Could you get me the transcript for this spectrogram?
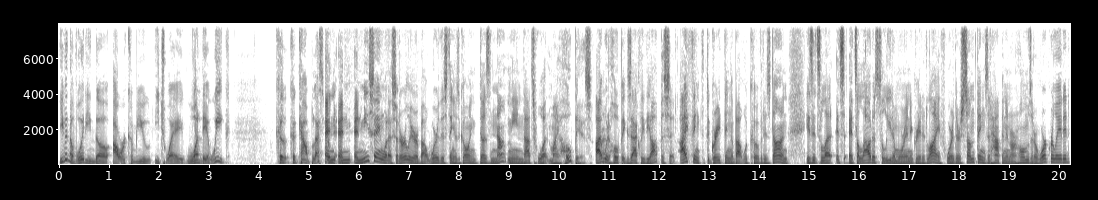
Even avoiding the hour commute each way one day a week could, could count blessing for And, and and me saying what I said earlier about where this thing is going does not mean that's what my hope is. I would hope exactly the opposite. I think that the great thing about what COVID has done is it's let it's it's allowed us to lead a more integrated life where there's some things that happen in our homes that are work related,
